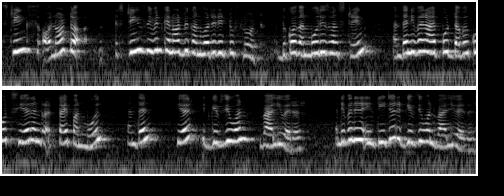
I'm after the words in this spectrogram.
strings or not uh, strings even cannot be converted into float because anmol is one string. And then even I put double quotes here and type anmol and then here it gives you one value error and even in integer it gives you one value error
